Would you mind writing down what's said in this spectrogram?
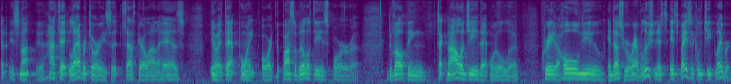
You know, it's not the high-tech laboratories that South Carolina has, you know, at that point, or the possibilities for uh, developing technology that will uh, create a whole new industrial revolution. It's, it's basically cheap labor.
